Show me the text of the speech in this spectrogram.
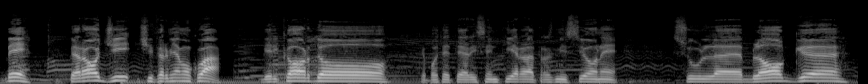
Beh, per oggi ci fermiamo qua. Vi ricordo che potete risentire la trasmissione sul blog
